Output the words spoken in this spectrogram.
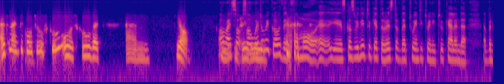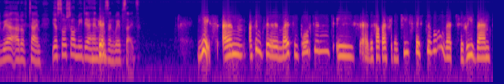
as an agricultural school or a school that, um, yeah. All right, so, so where do we go then for more? Uh, yes, because we need to get the rest of that 2022 calendar, uh, but we are out of time. Your social media handles and websites. Yes, um, I think the most important is uh, the South African Cheese Festival that's revamped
